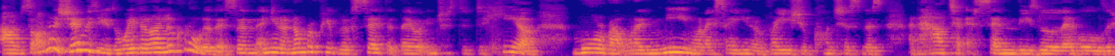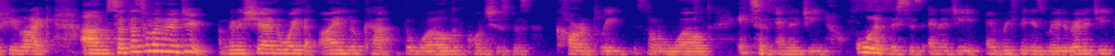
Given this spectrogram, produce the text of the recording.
Um, so I'm going to share with you the way that I look at all of this. And, and, you know, a number of people have said that they are interested to hear more about what I mean when I say, you know, raise your consciousness and how to ascend these levels, if you like. Um, so that's what I'm going to do. I'm going to share the way that I look at the world of consciousness currently. It's not a world, it's an energy. All of this is energy. Everything is made of energy.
